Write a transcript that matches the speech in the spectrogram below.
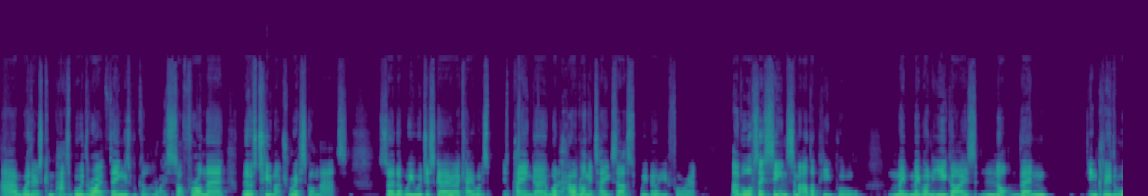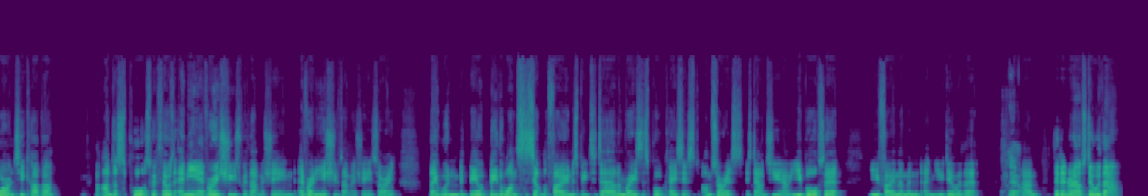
uh, whether it's compatible with the right things, we've got the right software on there. There was too much risk on that, so that we would just go, okay, well, it's, it's pay and go. What, however long it takes us, we bill you for it. I've also seen some other people, maybe, maybe one of you guys, not then include the warranty cover under support. So if there was any ever issues with that machine, ever any issues with that machine, sorry, they wouldn't be, be the ones to sit on the phone and speak to Dell and raise the support case. It's, I'm sorry, it's, it's down to you now. You bought it, you phone them, and, and you deal with it. Yeah. Um, did anyone else deal with that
